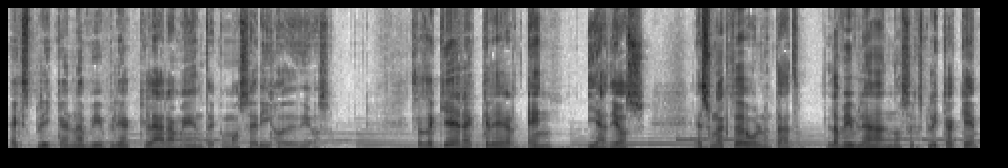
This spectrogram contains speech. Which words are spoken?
explica en la Biblia claramente cómo ser hijo de Dios. Se requiere creer en y a Dios. Es un acto de voluntad. La Biblia nos explica que,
